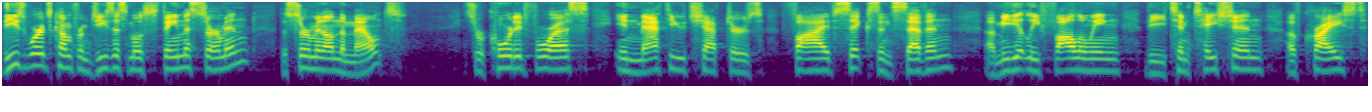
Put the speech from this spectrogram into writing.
These words come from Jesus' most famous sermon, the Sermon on the Mount. It's recorded for us in Matthew chapters 5, 6, and 7, immediately following the temptation of Christ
